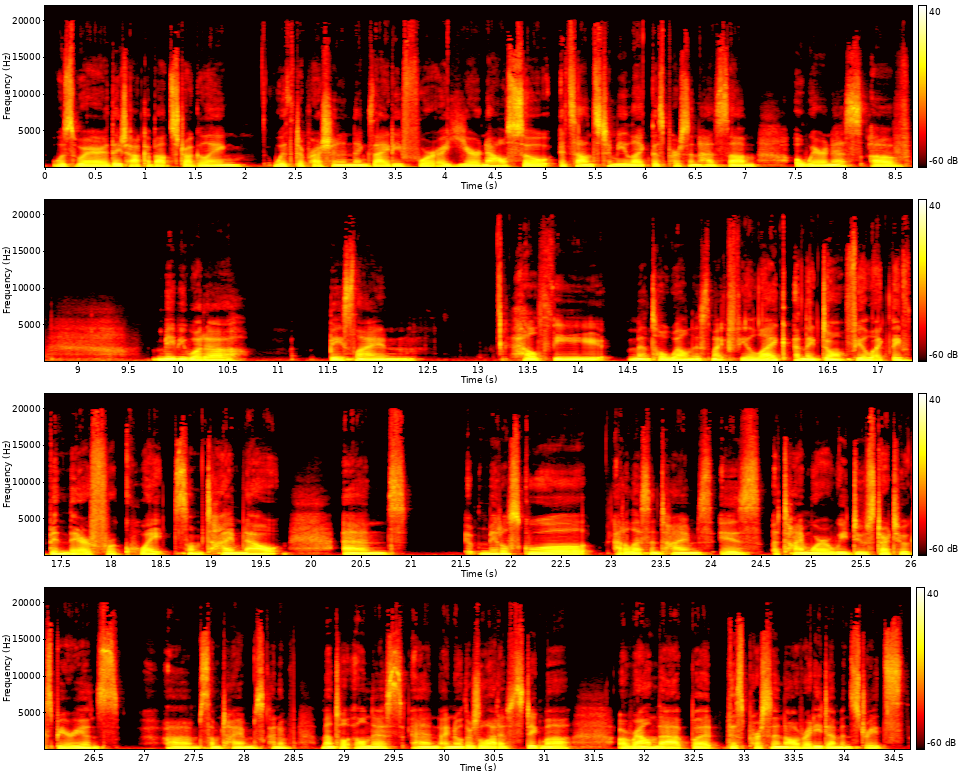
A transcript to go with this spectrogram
was where they talk about struggling with depression and anxiety for a year now. So it sounds to me like this person has some awareness of maybe what a baseline healthy mental wellness might feel like, and they don't feel like they've been there for quite some time now. And middle school, adolescent times is a time where we do start to experience um, sometimes kind of mental illness. And I know there's a lot of stigma around that, but this person already demonstrates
